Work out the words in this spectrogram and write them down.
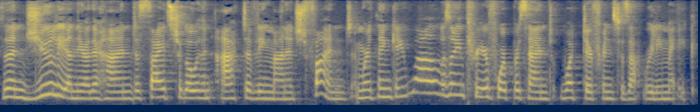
So then Julie, on the other hand, decides to go with an actively managed fund. And we're thinking, well, it was only three or 4%. What difference does that really make?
